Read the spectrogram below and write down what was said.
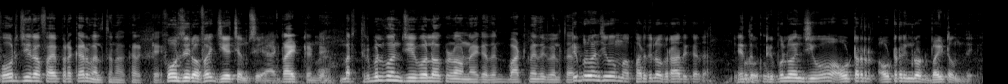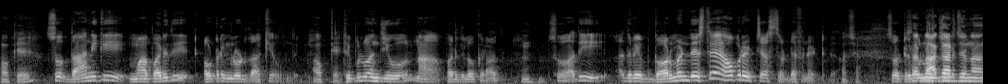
ఫోర్ జీరో ఫైవ్ ప్రకారం వెళ్తున్నారు కరెక్టే four zero five GHMC act right అండి. మరి త్రిబుల్ వన్ జీవోలో కూడా ఉన్నాయి కదండి వాటి మీదకి వెళ్తారు. ట్రిపుల్ వన్ జీవో మా పరిధిలోకి రాదు కదా. ఇప్పుడు triple one GO outer outer ring road బయట ఉంది. ఓకే సో దానికి మా పరిధి అవుటర్ రింగ్ రోడ్ దాకే ఉంది. ఓకే ట్రిపుల్ వన్ జీవో నా పరిధిలోకి రాదు. సో అది అది రేపు గవర్నమెంట్ తెస్తే ఆపరేట్ చేస్తాం డెఫినెట్గా సో నాగార్జున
